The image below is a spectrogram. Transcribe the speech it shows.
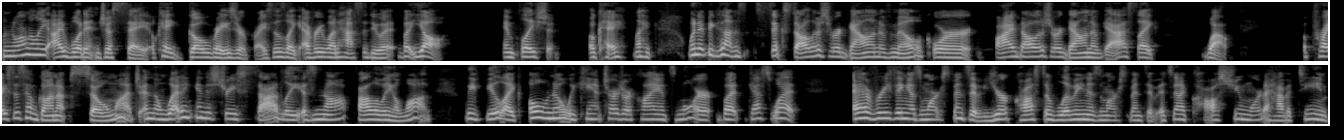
Normally, I wouldn't just say, okay, go raise your prices. Like everyone has to do it. But y'all, inflation. Okay. Like when it becomes $6 for a gallon of milk or $5 for a gallon of gas, like wow, prices have gone up so much. And the wedding industry, sadly, is not following along. We feel like, oh no, we can't charge our clients more. But guess what? Everything is more expensive. Your cost of living is more expensive. It's going to cost you more to have a team.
